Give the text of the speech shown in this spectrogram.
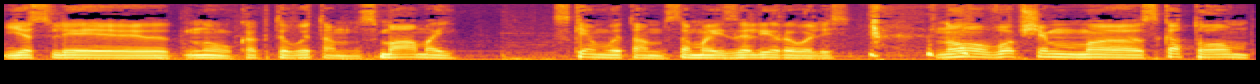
Если, ну, как-то вы там с мамой, с кем вы там самоизолировались. Ну, в общем, э, с котом.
